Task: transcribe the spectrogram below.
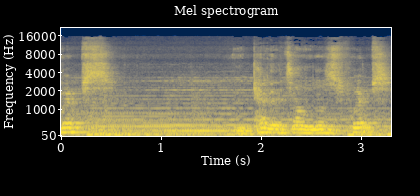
whips and pellets on those whips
